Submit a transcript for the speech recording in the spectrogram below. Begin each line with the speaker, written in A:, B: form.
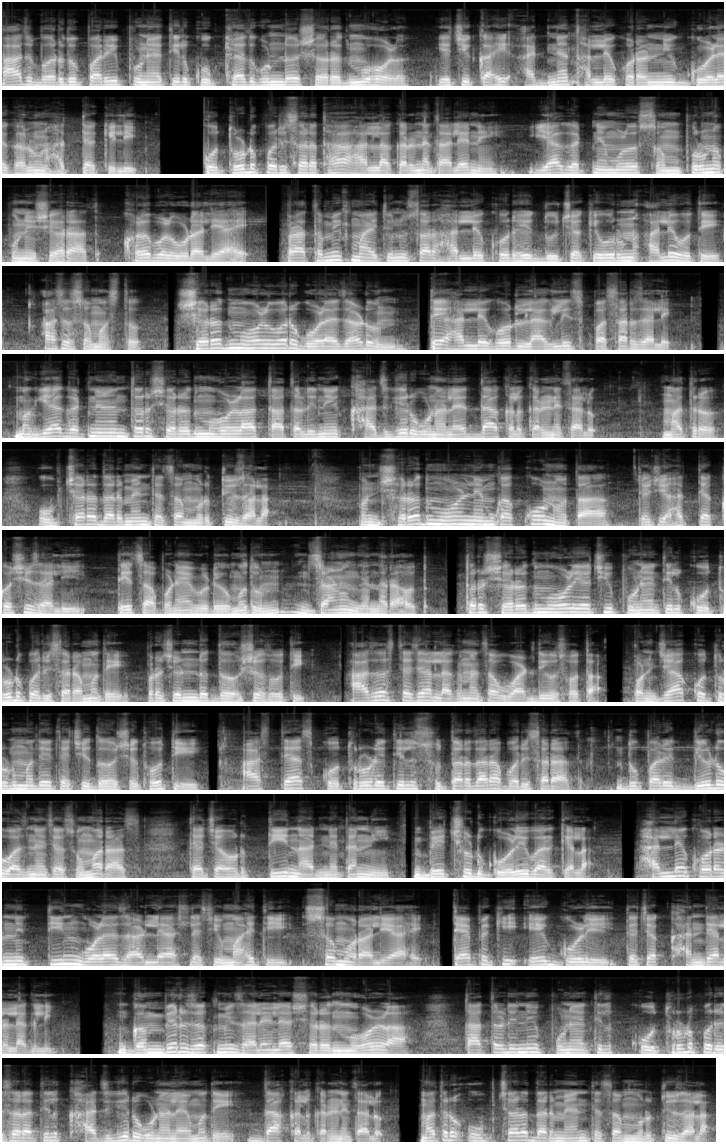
A: आज भरदुपारी पुण्यातील कुख्यात गुंड शरद मोहोळ याची काही अज्ञात हल्लेखोरांनी गोळ्या घालून हत्या केली. कोथरूड परिसरात हा हल्ला करण्यात आल्याने या घटनेमुळे संपूर्ण पुणे शहरात खळबळ उडाली आहे. प्राथमिक माहितीनुसार हल्लेखोर हे दुचाकीवरून आले होते असं समजतं. शरद मोहोळवर गोळ्या झाडून ते हल्लेखोर लागलीच पसार झाले. मग या घटनेनंतर शरद मोहोळला तातडीने खाजगी रुग्णालयात दाखल करण्यात आलं. मात्र उपचारादरम्यान त्याचा मृत्यू झाला. पण शरद मोहोळ नेमका कोण होता? त्याची हत्या कशी झाली? तेच आपण या व्हिडिओमधून जाणून घेणार आहोत. तर शरद मोहोळ याची पुण्यातील कोथरूड परिसरामध्ये प्रचंड दहशत होती. आजच त्याच्या लग्नाचा वाढदिवस होता. पण ज्या कोथरूडमध्ये त्याची दहशत होती आज त्याच कोथरूड येथील सुतारदारा परिसरात दुपारी दीड वाजण्याच्या सुमारास त्याच्यावर तीन अज्ञातांनी बेछूट गोळीबार केला. हल्लेखोरांनी तीन गोळ्या झाडल्या असल्याची माहिती समोर आली आहे. त्यापैकी एक गोळी त्याच्या खांद्याला लागली. गंभीर जखमी झालेल्या शरद मोहोळला तातडीने पुण्यातील कोथरूड परिसरातील खाजगी रुग्णालयामध्ये दाखल करण्यात आलं. मात्र उपचारादरम्यान त्याचा मृत्यू झाला.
